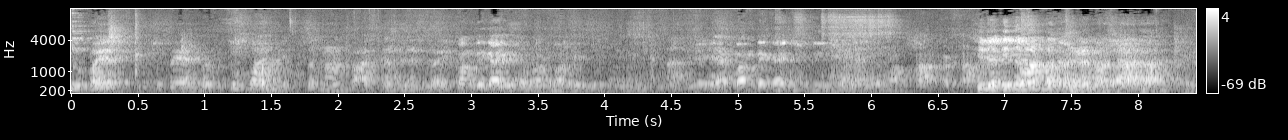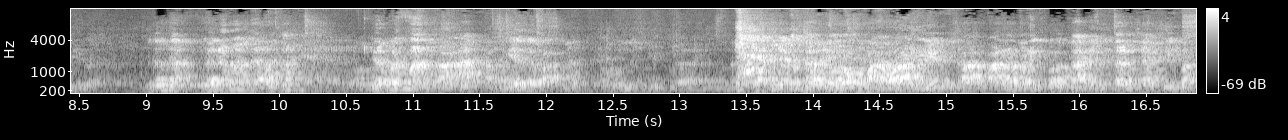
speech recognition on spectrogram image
supaya supaya bertumbuh termanfaatkan dengan baik. Bank DKI itu manfaat itu. Yang Bank DKI sendirinya memanfaatkan. Sudah kita manfaatkan tidak ada masalah. Betul nggak? Nggak ada masalah kan? Dapat manfaat, iya Pak. Dan yang kita tolong Pak Wali, Pak para wali kota, inventarisasi Pak.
